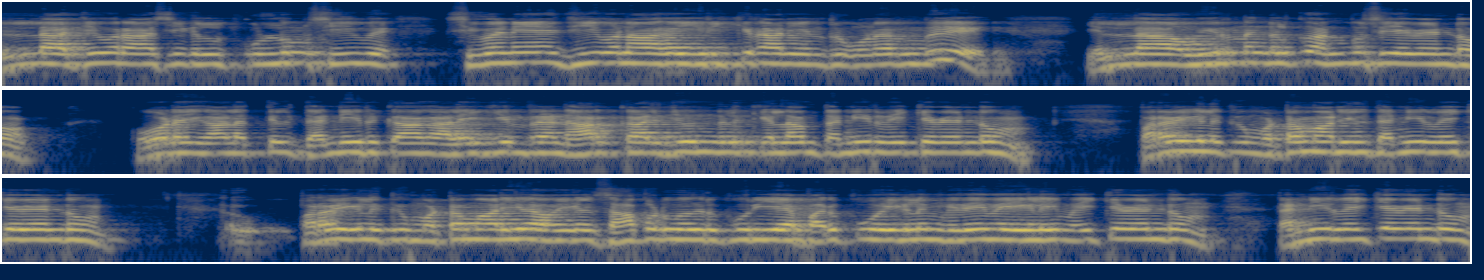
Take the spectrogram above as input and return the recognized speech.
எல்லா ஜீவராசிகளுக்குள்ளும் சிவ சிவனே ஜீவனாக இருக்கிறான் என்று உணர்ந்து எல்லா உயிரினங்களுக்கும் அன்பு செய்ய வேண்டும். கோடை காலத்தில் தண்ணீருக்காக அழைக்கின்ற நாற்கால் ஜீவன்களுக்கு எல்லாம் தண்ணீர் வைக்க வேண்டும். பறவைகளுக்கு மொட்டை மாடியில் தண்ணீர் வைக்க வேண்டும். பறவைகளுக்கு மொட்டை மாடியில் அவைகள் சாப்பிடுவதற்குரிய பருப்பு வகைகளும் விதை வகைகளையும் வைக்க வேண்டும். தண்ணீர் வைக்க வேண்டும்.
